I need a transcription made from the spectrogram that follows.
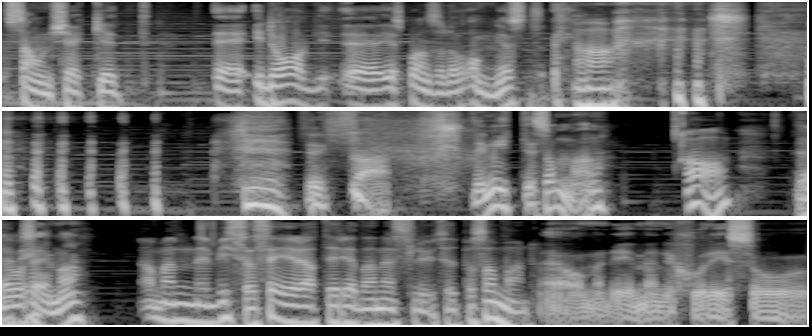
Soundchecket eh, idag eh, är sponsrad av Ångest. ja. Fy fan. Det är mitt i sommaren. ja. det Eller vad säger man? Ja, men vissa säger att det redan är slutet på sommaren. Ja, men det är människor är så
